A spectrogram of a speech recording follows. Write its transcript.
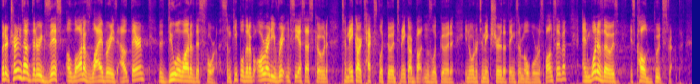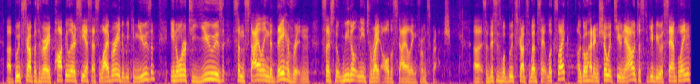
But it turns out that there exist a lot of libraries out there that do a lot of this for us. Some people that have already written CSS code to make our text look good, to make our buttons look good, in order to make sure that things are mobile responsive. And one of those is called Bootstrap. Uh, Bootstrap is a very popular CSS library that we can use in order to use some styling that they have written such that we don't need to write all the styling from scratch. Uh, so this is what Bootstrap's website looks like. I'll go ahead and show it to you now just to give you a sampling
